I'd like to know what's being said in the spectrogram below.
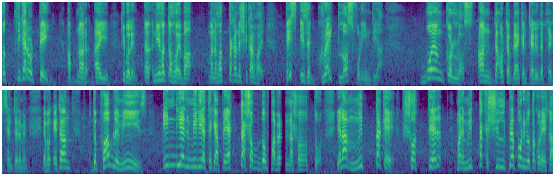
সত্যিকার অর্থেই আপনার এই, কি বলে নিহত হয় বা মানে হত্যাকাণ্ডের শিকার হয় this is a great loss for India ভয়ঙ্কর loss undoubtably I can tell you that ladies and gentleman এবং এটা the problem is Indian media থেকে আপনি একটা শব্দ পাবেন না সত্য। এরা মিথ্যাকে সত্যের মানে মিথ্যাকে শিল্পে পরিণত করে এটা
